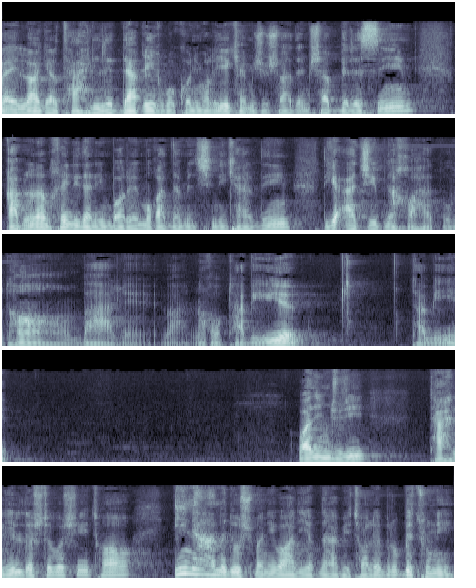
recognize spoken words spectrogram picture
و الا اگر تحلیل دقیق بکنیم حالا یک کمیشو شاید امشب برسیم. قبلا هم خیلی در این باره مقدمه چینی کردیم. دیگه عجیب نخواهد بود. ها بله بله. خب طبیعیه. طبیعیه. باید اینجوری تحلیل داشته باشی تا این همه دشمنی با علی ابن عبی طالب رو بتونی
